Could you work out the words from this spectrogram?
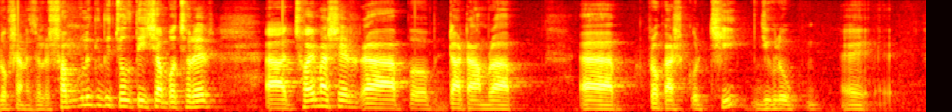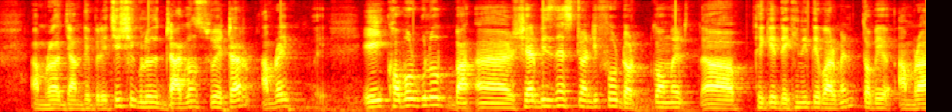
লোকসান হয়েছিল। সবগুলো কিন্তু চলতি হিসাব বছরের ছয় মাসের ডাটা আমরা প্রকাশ করছি, যেগুলো আমরা জানতে পেরেছি, সেগুলো ড্রাগন সোয়েটার আমরা এই- খবরগুলো share business twenty four dot কমের থেকে দেখে নিতে পারবেন। তবে আমরা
